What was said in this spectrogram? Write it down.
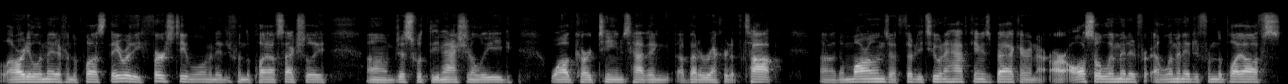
already eliminated from the plus. They were the first team eliminated from the playoffs, actually, um, just with the National League wildcard teams having a better record at the top. Uh, the Marlins are 32 and a half games back and are also limited for eliminated from the playoffs.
